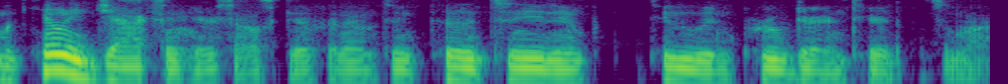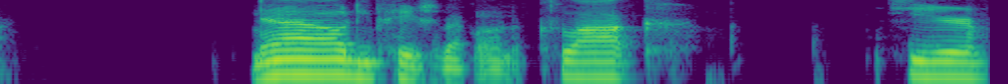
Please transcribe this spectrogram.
McKinley Jackson here sounds good for them to continue to, to improve their interior defensive line. Now the Patriots back on the clock here.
